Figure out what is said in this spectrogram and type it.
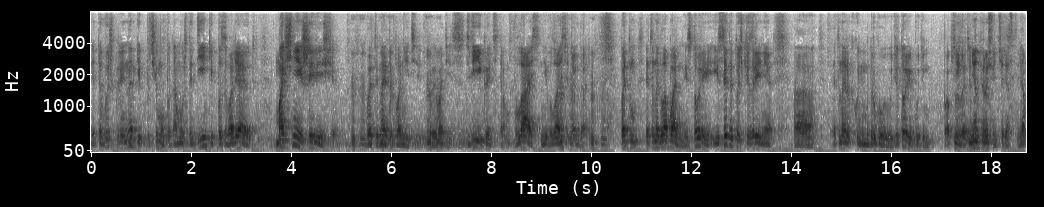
– это высшее проявление энергии. Почему? Потому что деньги позволяют мощнейшие вещи – в этой, на этой планете проводить, двигать, там, власть, не власть и так далее. Поэтому это на глобальной истории. И с этой точки зрения, э, это, наверное, какой-нибудь другой аудитории будем обсуждать. Мне, например, очень интересно. Я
